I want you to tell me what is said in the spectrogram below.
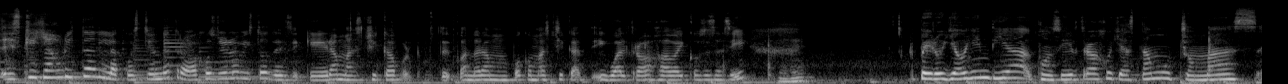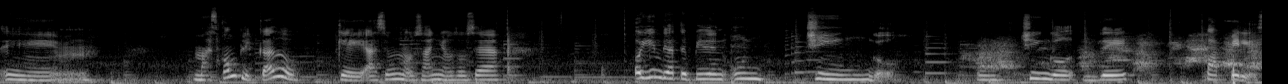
Es que ya ahorita la cuestión de trabajos yo lo he visto desde que era más chica, porque cuando era un poco más chica igual trabajaba y cosas así. Pero ya hoy en día conseguir trabajo ya está mucho más, eh, más complicado que hace unos años. O sea, hoy en día te piden un chingo, un chingo de papeles.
